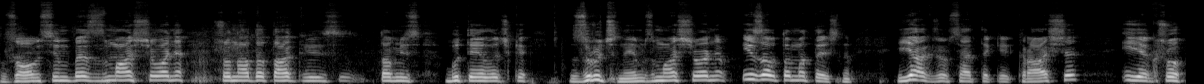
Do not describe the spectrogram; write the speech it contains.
Зовсім без змащування, що треба так із, там із бутилочки, з ручним змащуванням і з автоматичним. Як же все-таки краще? І якщо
